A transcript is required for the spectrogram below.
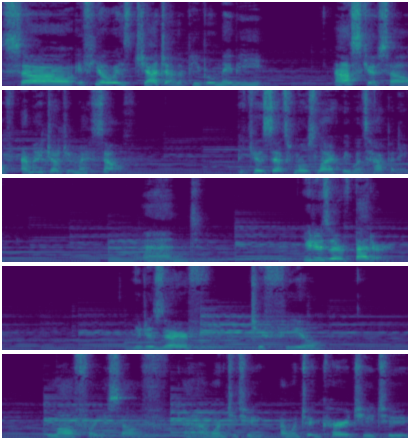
So, if you always judge other people, maybe ask yourself, Am I judging myself? Because that's most likely what's happening. And you deserve better. You deserve to feel love for yourself. And I want you to I want to encourage you to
